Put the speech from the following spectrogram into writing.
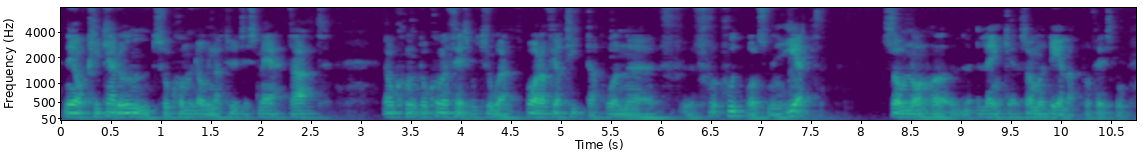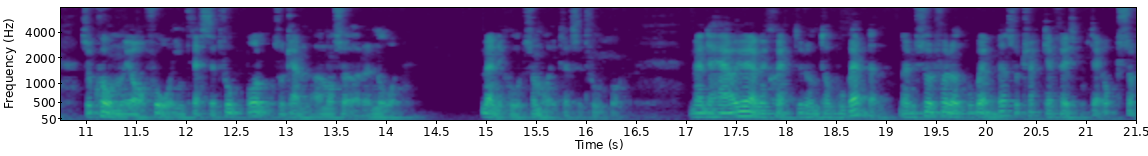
när jag klickar runt så kommer de naturligtvis mäta att då kommer Facebook tro att bara för att jag tittar på en eh, fotbollsnyhet som någon har länkat, som har delat på Facebook så kommer jag få intresset fotboll och så kan annonsörer nå människor som har intresset fotboll. Men det här har ju även skett runt om på webben. När du surfar runt på webben så trackar Facebook det också.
